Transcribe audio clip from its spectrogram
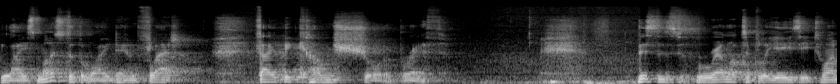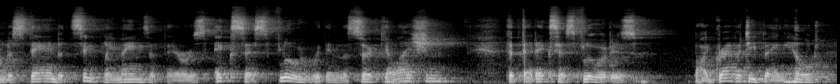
lays most of the way down flat, they become short of breath. This is relatively easy to understand. It simply means that there is excess fluid within the circulation, that that excess fluid is by gravity being held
